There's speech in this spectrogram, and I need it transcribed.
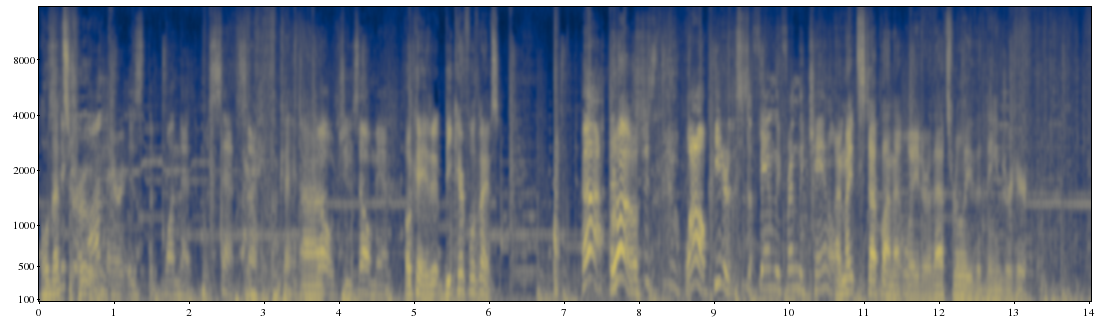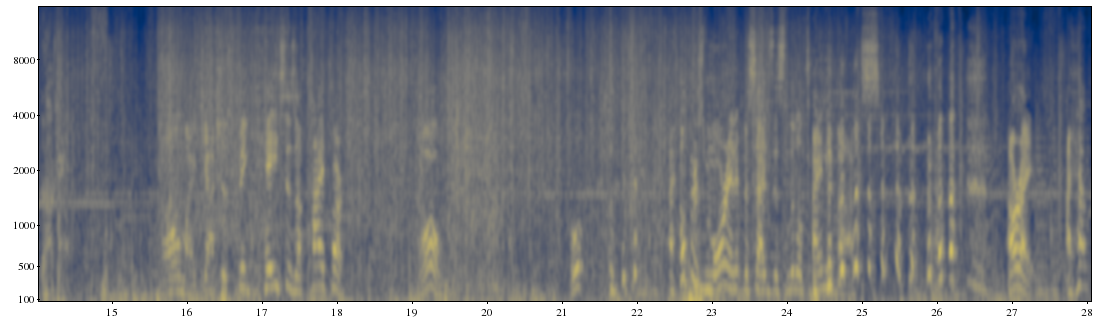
Oh, that's true. on there is the one that was sent. So. Okay. Uh, Oh jeez, oh man. Okay. Be careful with knives. Ah, Whoa. just wow, Peter, this is a family-friendly channel. I might step on it later. That's really the danger here. Okay. Oh my gosh, this big case is a piper. Whoa. Oh. I hope there's more in it besides this little tiny box. All right, I have.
